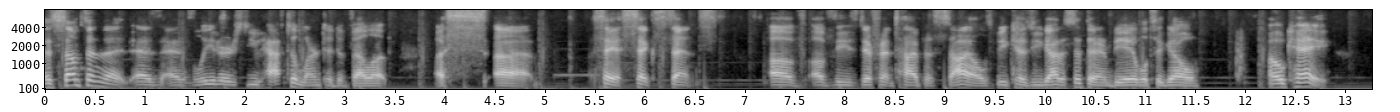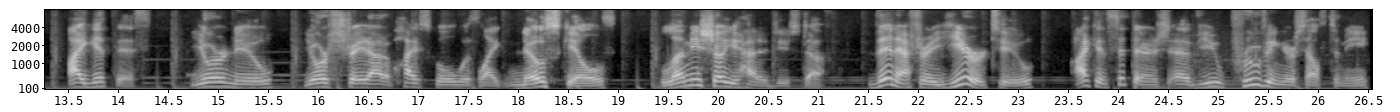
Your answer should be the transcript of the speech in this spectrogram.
it's something that as as leaders you have to learn to develop a uh, say a sixth sense of of these different type of styles because you got to sit there and be able to go, okay, I get this. You're new. You're straight out of high school with like no skills. Let me show you how to do stuff. Then after a year or two, I can sit there and of you proving yourself to me.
